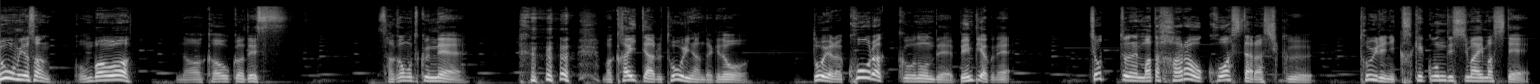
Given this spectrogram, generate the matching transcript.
どうも皆さん、こんばんは。中岡です。坂本くんね、まあ書いてある通りなんだけど、どうやらコーラックを飲んで便秘薬ね。ちょっとね、また腹を壊したらしく、トイレに駆け込んでしまいまして。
